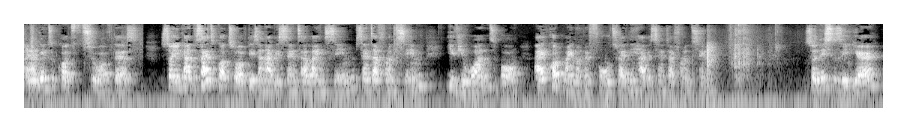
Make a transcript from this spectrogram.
And you're going to cut two of this. So you can decide to cut two of these and have a center line seam, center front seam if you want. But I cut mine on a fold so I didn't have a center front seam. So this is it here.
